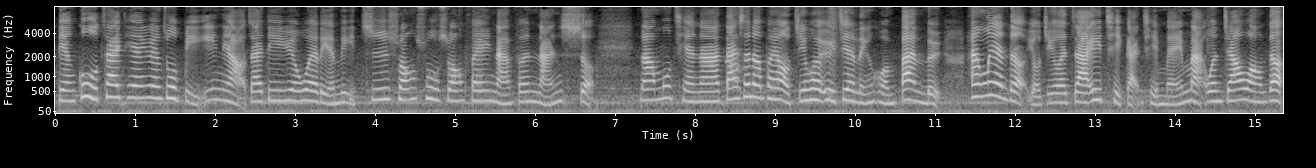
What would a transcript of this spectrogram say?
典故在天愿作比翼鸟，在地愿为连理枝，双宿双飞，难分难舍。那目前呢，单身的朋友有机会遇见灵魂伴侣，暗恋的有机会在一起，感情美满；问交往的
